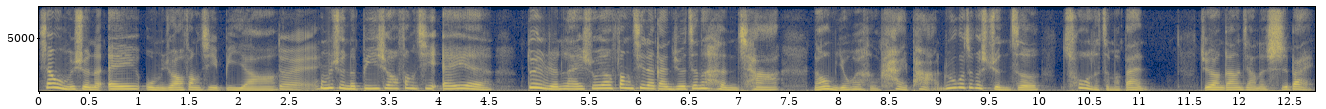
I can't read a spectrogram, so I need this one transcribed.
像我们选了 A，我们就要放弃 B 啊。对，我们选了 B 就要放弃 A 耶。对人来说，要放弃的感觉真的很差，然后我们又会很害怕。如果这个选择错了怎么办？就像刚刚讲的失败，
